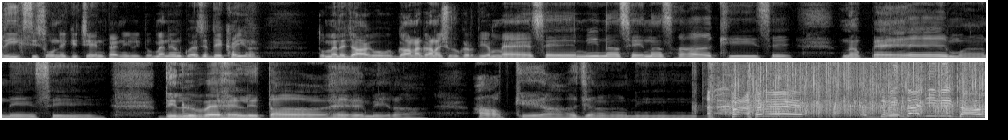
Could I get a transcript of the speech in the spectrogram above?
ब्रीक सी सोने की चेन पहनी हुई तो मैंने उनको ऐसे देखा ही ना तो मैंने वो गाना गाना शुरू कर दिया। मैं से मीना से न साखी से न पैमाने से। दिल बहलता है मेरा आपके आ जाने। अरे जी भी डाउन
